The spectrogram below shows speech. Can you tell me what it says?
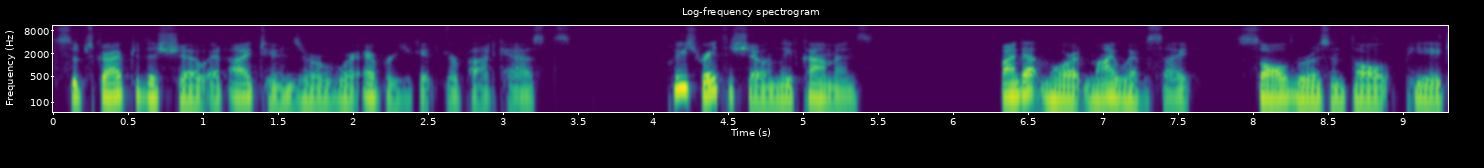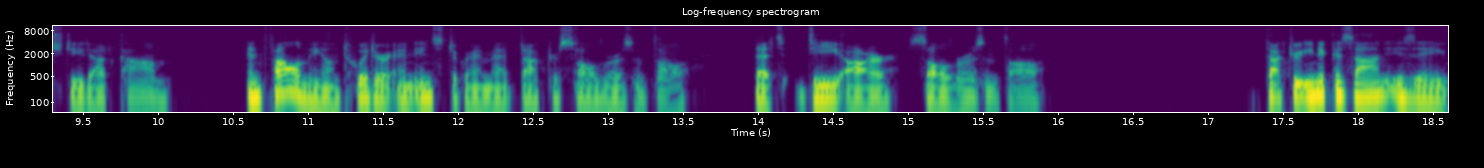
subscribe to this show at iTunes or wherever you get your podcasts. Please rate the show and leave comments. Find out more at my website, saulrosenthalphd.com, and follow me on Twitter and Instagram at Dr. Saul Rosenthal. That's Dr. Saul Rosenthal. Dr. Inna Khazan is a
